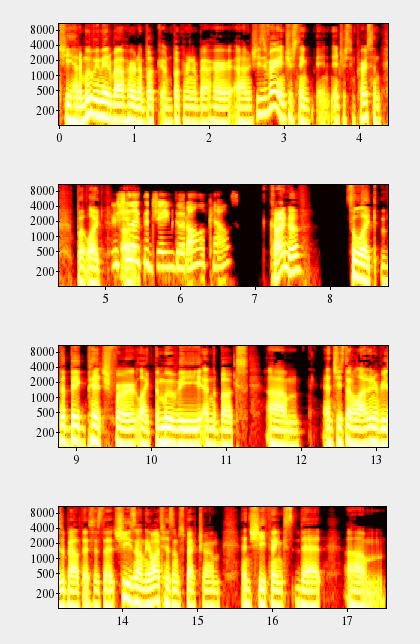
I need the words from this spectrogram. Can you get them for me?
she had a movie made about her and a book and book written about her. Um, she's a very interesting interesting person, but like Is she uh, like the Jane Goodall of cows? kind of. So like the big pitch for like the movie and the books, um, and she's done a lot of interviews about this, is that she's on the autism spectrum and she thinks that um,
